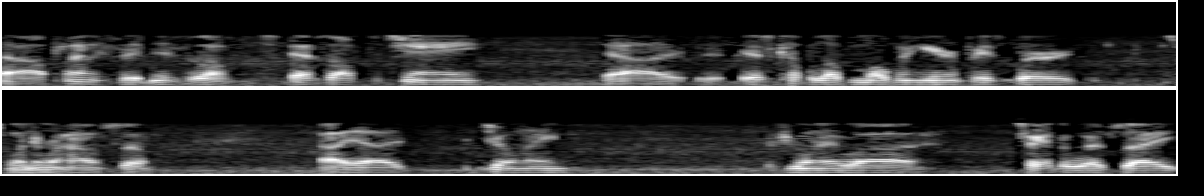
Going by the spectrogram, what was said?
uh, Planet Fitness is off, that's off the chain. Uh, there's a couple of them over here in Pittsburgh. It's one in my house, so I uh, joined. If you want to uh, check out the website,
